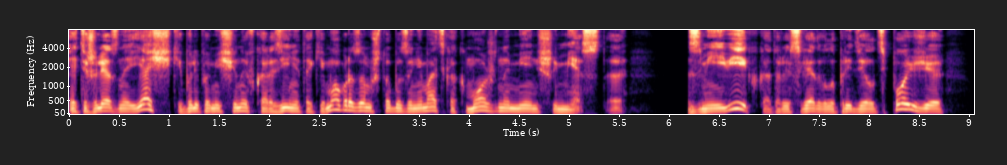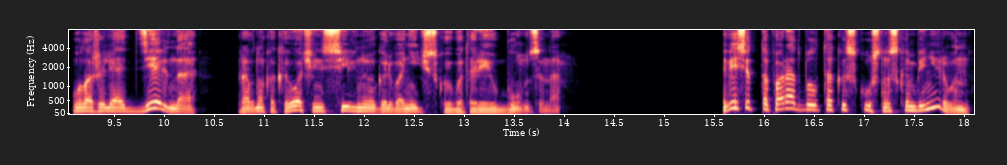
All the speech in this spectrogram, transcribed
Эти железные ящики были помещены в корзине таким образом, чтобы занимать как можно меньше места. Змеевик, который следовало приделать позже, уложили отдельно — равно как и очень сильную гальваническую батарею Бунзена. Весь этот аппарат был так искусно скомбинирован,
